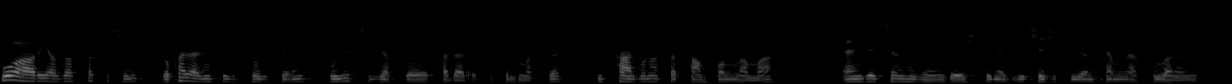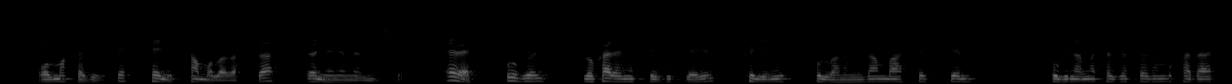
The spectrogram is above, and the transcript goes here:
Bu ağrıyı azaltmak için lokal anestezik solüsyonun vücut sıcaklığı kadar ısıtılması, bir karbonatla tamponlama, enjeksiyon hızının değiştirme gibi çeşitli yöntemler kullanılmış olmakla birlikte henüz tam olarak da önlenememiştir. Evet, bugün lokal anesteziklerin klinik kullanımından bahsettim. Bugün anlatacaklarım bu kadar.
